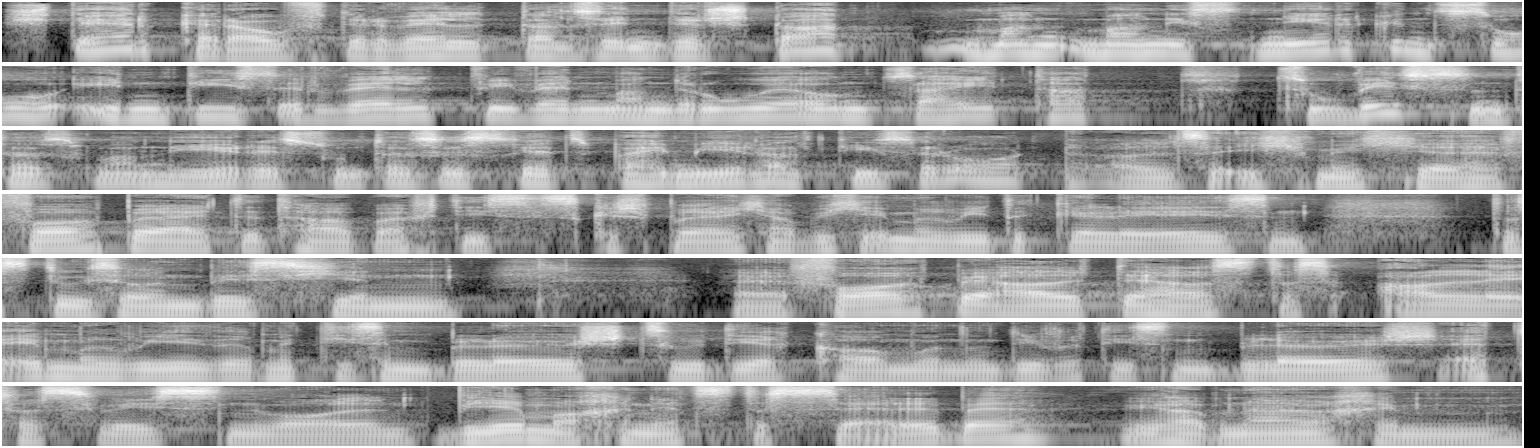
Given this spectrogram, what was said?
stärker auf der Welt als in der Stadt. Man, man ist nirgends so in dieser Welt, wie wenn man Ruhe und Zeit hat, zu wissen, dass man hier ist. Und das ist jetzt bei mir halt dieser Ort. Als ich mich äh, vorbereitet habe auf dieses Gespräch, habe ich immer wieder gelesen, dass du so ein bisschen äh, Vorbehalte hast, dass alle immer wieder mit diesem Blösch zu dir kommen und über diesen Blösch etwas wissen wollen. Wir machen jetzt dasselbe. Wir haben auch im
